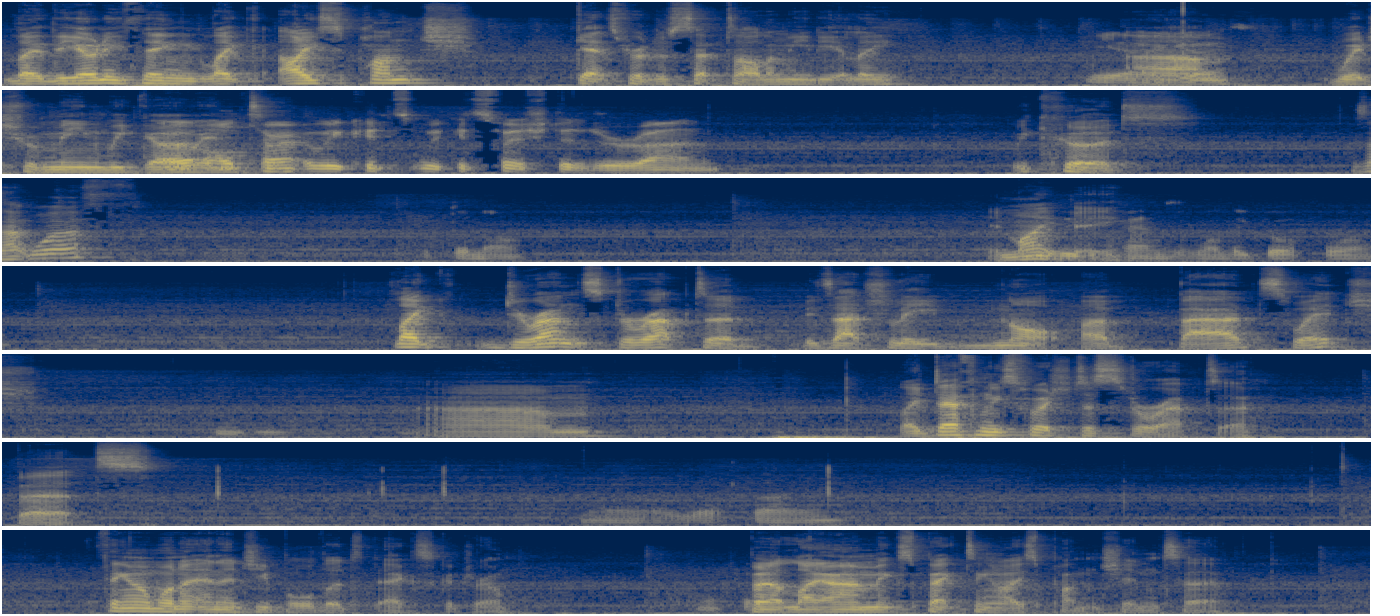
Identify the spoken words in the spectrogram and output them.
Like the only thing, like ice punch gets rid of Sceptile immediately, Yeah. Um, which would mean we go Uh, into. alter- we could we could switch to Durant. we could. Is that worth? I don't know. It might really be. Depends on what they go for. Like Durant's Duraptor is actually not a bad switch. Mhm. Um, like definitely switch to Staraptor, but Uh, time? I think I want to energy ball the Excadrill. Okay. But like I'm expecting ice punch into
